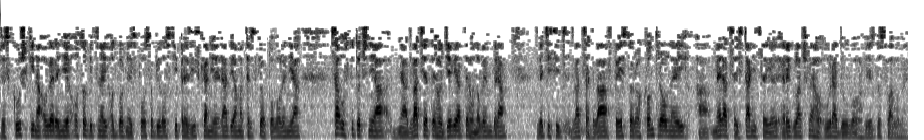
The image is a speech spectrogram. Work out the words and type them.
že skúšky na overenie osobitnej odbornej spôsobilosti pre získanie radioamaterského povolenia sa uskutočnia dňa 29. novembra 2022 v priestoroch kontrolnej a meracej stanice regulačného úradu vo Hviezdoslavove.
